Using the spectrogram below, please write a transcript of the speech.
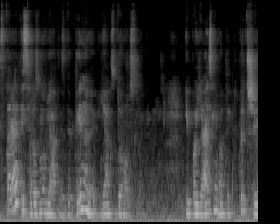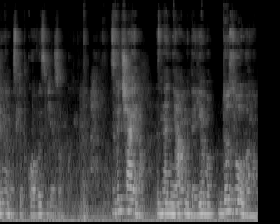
старайтеся розмовляти з дитиною як з дорослою і пояснювати причинно-наслідковий зв'язок. Звичайно, знання ми даємо дозовано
